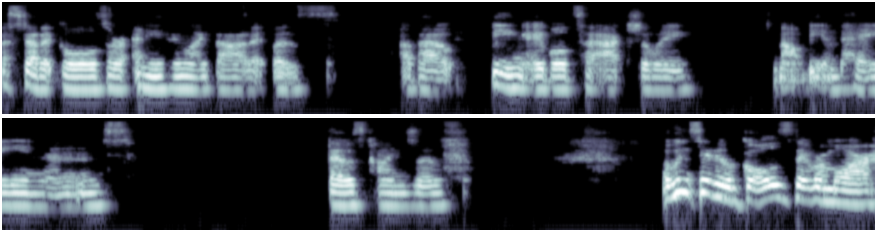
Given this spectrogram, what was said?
aesthetic goals or anything like that. It was about being able to actually not be in pain and those kinds of I wouldn't say they were goals, they were more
